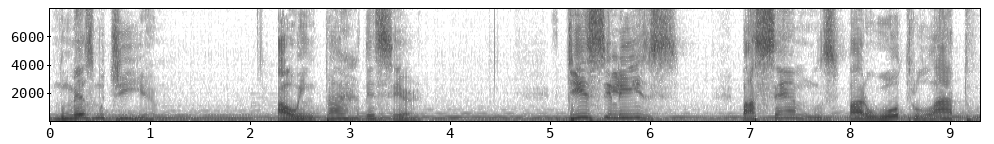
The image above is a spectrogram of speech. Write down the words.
No mesmo dia, ao entardecer, disse-lhes: Passemos para o outro lado.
